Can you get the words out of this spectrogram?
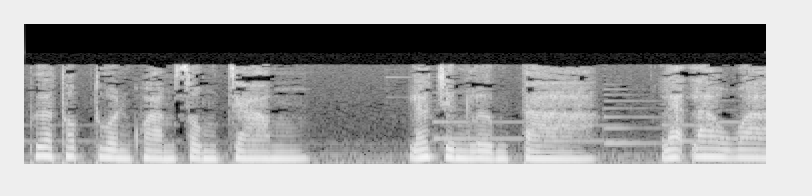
เพื่อทบทวนความทรงจำแล้วจึงลืมตาและเล่าว่า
